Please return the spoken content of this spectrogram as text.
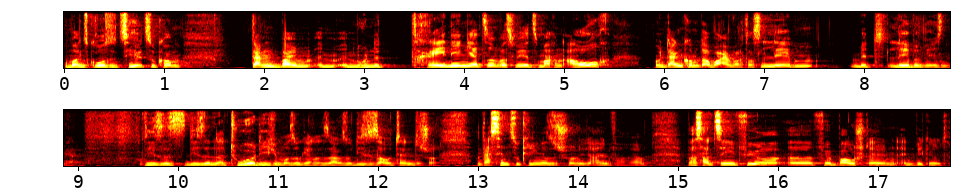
um ans große Ziel zu kommen. Dann beim im, im Hundetraining jetzt, was wir jetzt machen, auch. Und dann kommt aber einfach das Leben mit Lebewesen. Dieses, diese Natur, die ich immer so gerne sage, so dieses Authentische. Und das hinzukriegen, das ist schon nicht einfach. Ja. Was hat sie für, äh, für Baustellen entwickelt?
